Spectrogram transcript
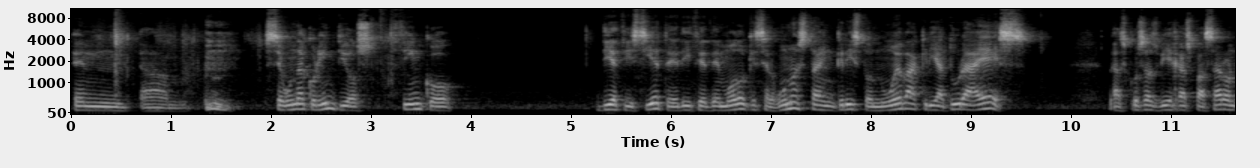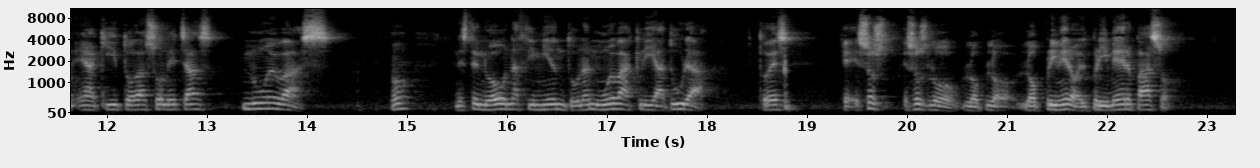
en 2 Corintios 5, 17 dice, de modo que si alguno está en Cristo, nueva criatura es. Las cosas viejas pasaron, he aquí, todas son hechas nuevas. ¿no? En este nuevo nacimiento, una nueva criatura. Entonces, eh, eso es, lo, primero, el primer paso.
